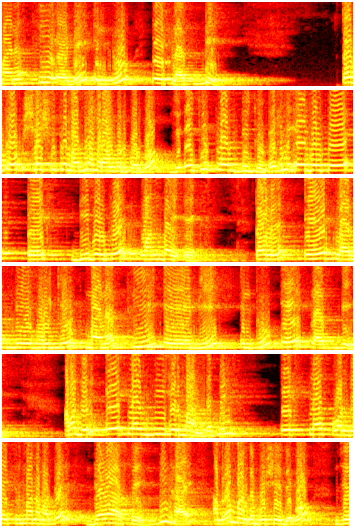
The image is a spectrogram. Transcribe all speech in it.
minus three A B into A plus B তদ্রূপ সেই সূত্রের মাধ্যমে আমরা অঙ্কন করব যে A cube plus B cube এখানে এ বলতে এক্স বি বলতে ওয়ান বাই এক্স তাহলে A plus B whole cube minus three A B into A plus B আমাদের এ প্লাস বি এর মান that means X plus one by এক্সের মান আমাদের দেওয়া আছে। বিধায় আমরা মানটা বসিয়ে দেব যে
